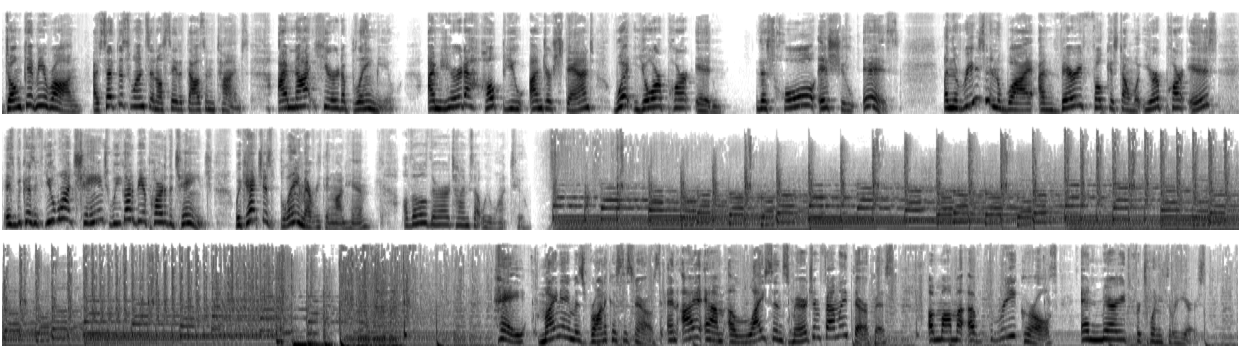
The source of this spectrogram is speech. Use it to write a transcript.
Don't get me wrong. I've said this once and I'll say it a thousand times. I'm not here to blame you. I'm here to help you understand what your part in this whole issue is. And the reason why I'm very focused on what your part is, is because if you want change, we got to be a part of the change. We can't just blame everything on him, although there are times that we want to. Hey, my name is Veronica Cisneros, and I am a licensed marriage and family therapist, a mama of three girls, and married for 23 years.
